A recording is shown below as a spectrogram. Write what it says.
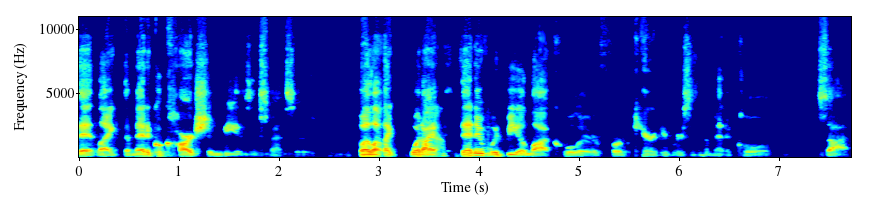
that like the medical card shouldn't be as expensive but like what i then it would be a lot cooler for caregivers in the medical side.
